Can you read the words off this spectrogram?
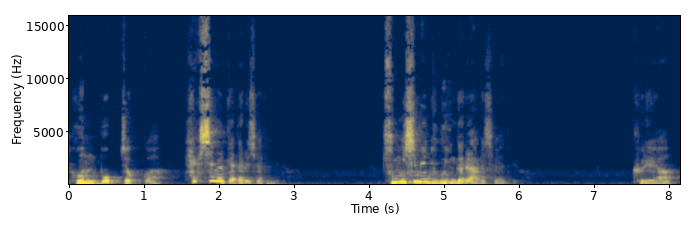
본 목적과 핵심을 깨달으셔야 됩니다. 중심이 누구인가를 알으셔야 돼요. 그래야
